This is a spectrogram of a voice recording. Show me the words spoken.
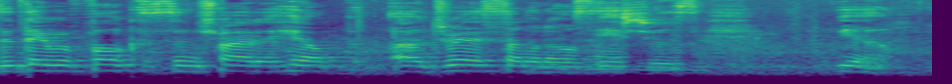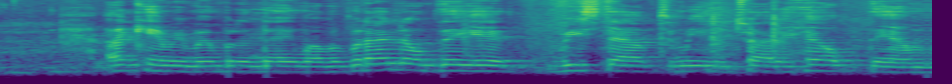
that they were focused and try to help address some of those issues. Yeah. I can't remember the name of it, but I know they had reached out to me to try to help them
